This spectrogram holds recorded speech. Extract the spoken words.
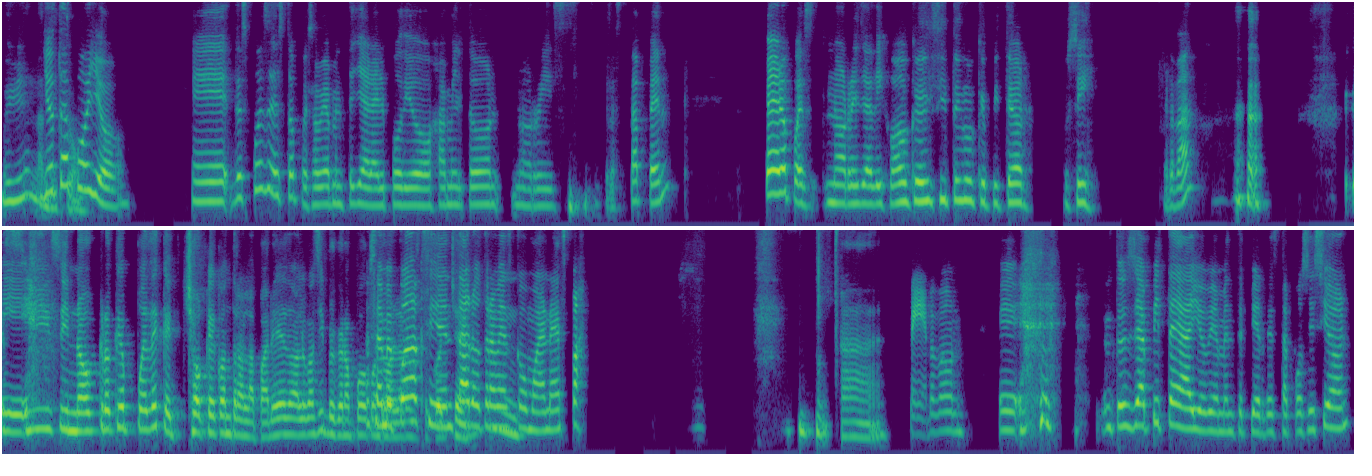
muy bien. Yo te apoyo. Eh, después de esto, pues obviamente ya era el podio Hamilton, Norris, Verstappen. Pero pues Norris ya dijo, ok, sí tengo que pitear. Pues sí, ¿verdad? Sí, sí, no, creo que puede que choque contra la pared o algo así, porque no puedo. O sea, me puedo este accidentar otra vez mm. como en Spa. Ah. Perdón. Eh, entonces ya pitea y obviamente pierde esta posición.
